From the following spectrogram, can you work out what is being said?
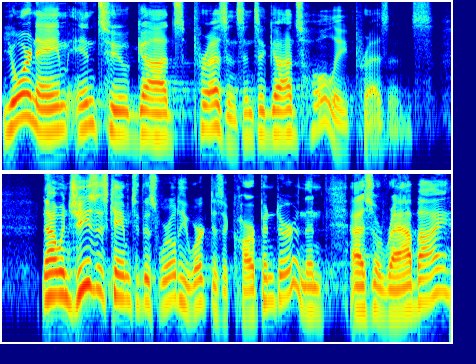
your name into God's presence, into God's holy presence. Now, when Jesus came to this world, he worked as a carpenter and then as a rabbi,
